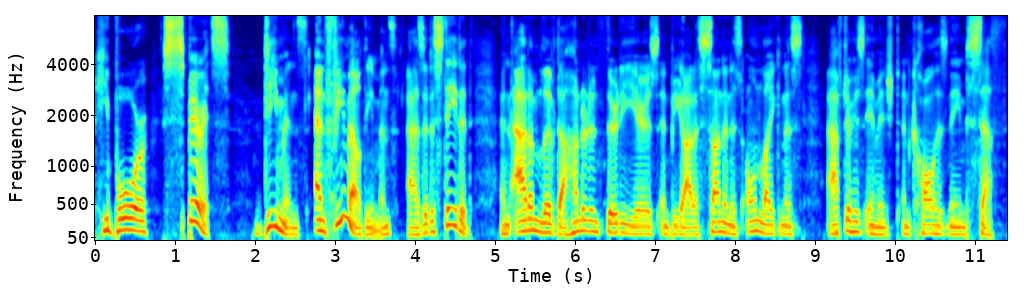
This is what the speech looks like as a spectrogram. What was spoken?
he bore spirits, demons, and female demons, as it is stated. And Adam lived a 130 years and begot a son in his own likeness after his image, and called his name Seth.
